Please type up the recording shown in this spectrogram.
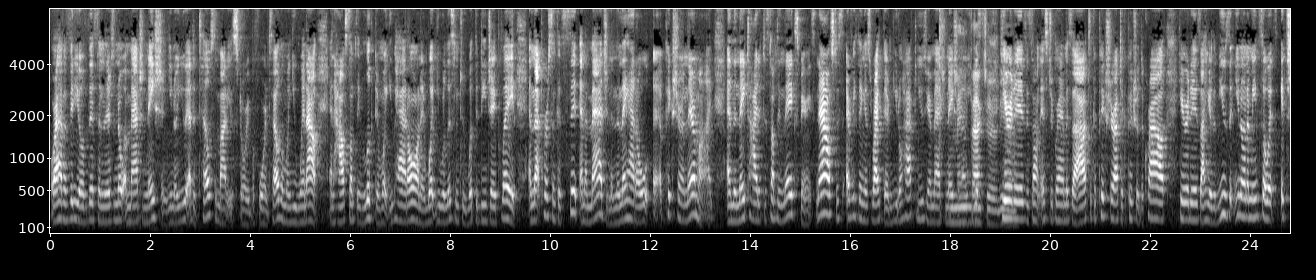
Or i have a video of this and there's no imagination. You know you had to tell somebody a story before and tell them when you went out and how something looked and what you had on and what you were listening to what the dj played and that person could sit and imagine and then they had a, a picture in their mind and then they tied it to something they experienced. Now it's just everything is right there. You don't have to use your imagination. You just, Manufactured, here it yeah. is it's on instagram it's uh, i took a picture i took a picture of the crowd here it is i hear the music you know what i mean so it's it's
